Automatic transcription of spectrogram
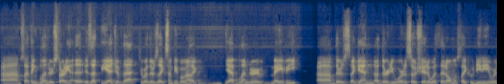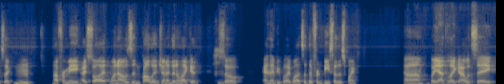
Um, so I think Blender starting uh, is at the edge of that to where there's like some people are like, yeah, Blender maybe. Um, there's again a dirty word associated with it, almost like Houdini, where it's like, mm, not for me. I saw it when I was in college and I didn't like it. Mm-hmm. So, and then people are like, well, it's a different beast at this point. Um, but yeah, like I would say,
